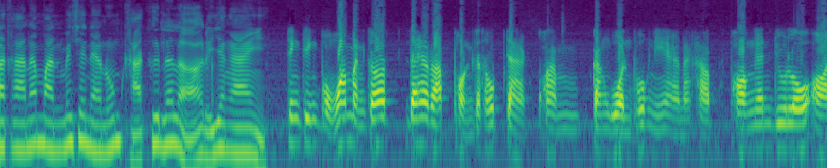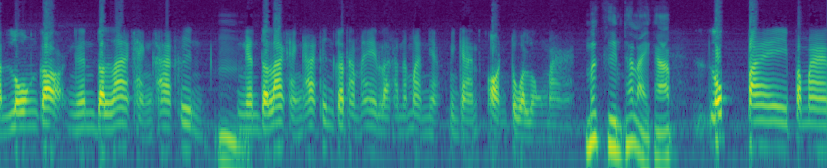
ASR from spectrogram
ราคาน้ำมันไม่ใช่แนวโน้มขาขึ้นแล้วเหรอหรือยังไง จริง ๆ ผมว่ามันก็ได้รับผลกระทบจากความกังวลพวกนี้นะครับ พอเงินยูโรอ่อนลงก็เงินดอลลาร์แข็งค่าขึ้นอืมเงินดอลลาร์แข็งค่าขึ้นก็ทำให้ราคาน้ำมันเนี่ยมีการอ่อนตัวลงมา เมื่อคืนเท่าไหร่ครับ ลบไปประมาณ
